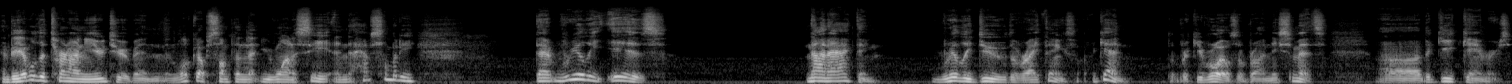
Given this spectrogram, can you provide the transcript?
And be able to turn on YouTube and, and look up something that you want to see and have somebody that really is not acting really do the right things. Again, the Ricky Royals, the Rodney Smiths, uh, the Geek Gamers.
